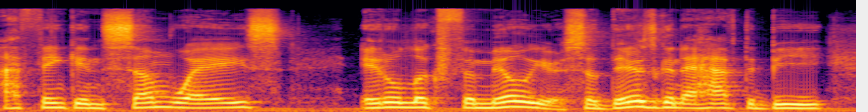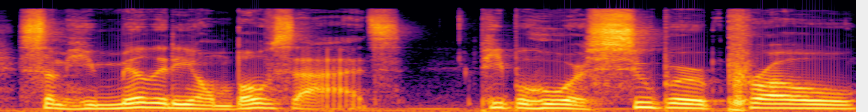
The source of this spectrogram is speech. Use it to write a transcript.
I think in some ways it'll look familiar. So there's going to have to be some humility on both sides. People who are super pro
